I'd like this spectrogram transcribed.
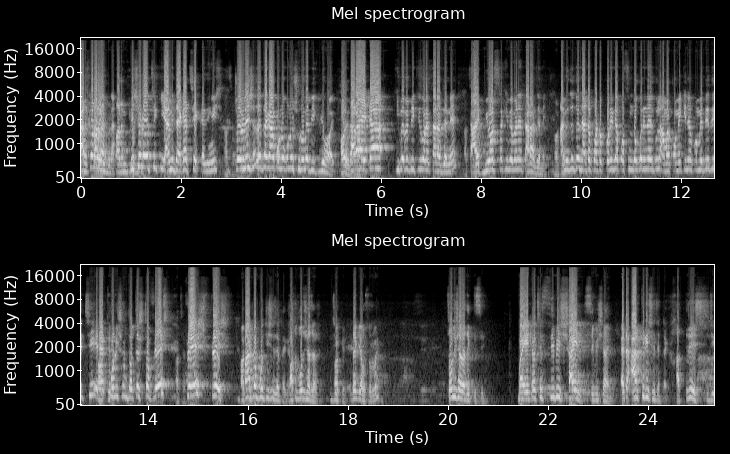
কাজ করা লাগবে না। বিষয়টা হচ্ছে কি আমি দেখাচ্ছি একটা জিনিস। আচ্ছা। চল্লিশ হাজার টাকা কোনো কোনো শোরুমে বিক্রি হয়। তারা এটা কীভাবে বিক্রি করে তারা জানে। আচ্ছা। আর কীভাবে মানে তারা জানে। আমি কিন্তু নাটক পাটক করি না পছন্দ করি না এগুলো আমার কমে কিনে কমে দিয়ে দিচ্ছি। এটা. কন্ডিশন যথেষ্ট ফ্রেশ। ফ্রেশ ফ্রেশ. মাত্র পঁচিশ হাজার টাকা। মাত্র পঁচিশ হাজার? এটা কি অবস্থা চল্লিশ হাজার দেখতেছি। ভাই এটা হচ্ছে সিবি শাইন সিবি শাইন এটা আটত্রিশ হাজার টাকা। আটত্রিশ? জি।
